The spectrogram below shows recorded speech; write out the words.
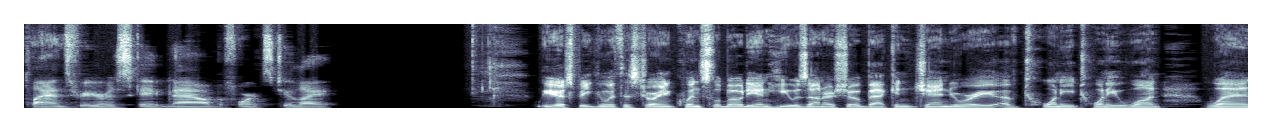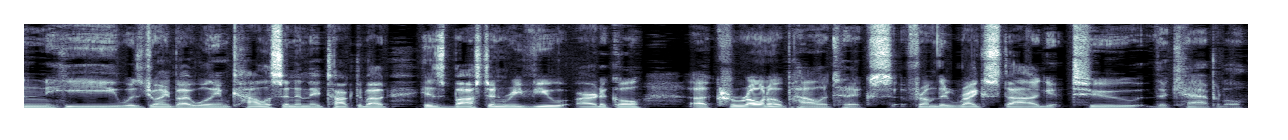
plans for your escape now before it's too late. We are speaking with historian Quinn Slobodian. He was on our show back in January of 2021 when he was joined by William Callison, and they talked about his Boston Review article, uh, Coronapolitics from the Reichstag to the Capitol.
